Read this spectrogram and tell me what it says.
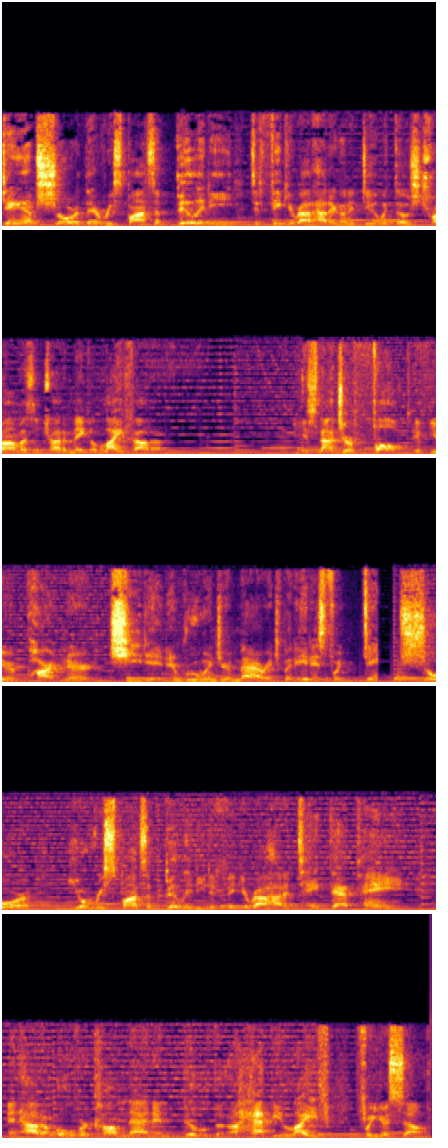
damn sure their responsibility to figure out how they're going to deal with those traumas and try to make a life out of it. It's not your fault if your partner cheated and ruined your marriage, but it is for damn sure your responsibility to figure out how to take that pain and how to overcome that and build a happy life for yourself.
